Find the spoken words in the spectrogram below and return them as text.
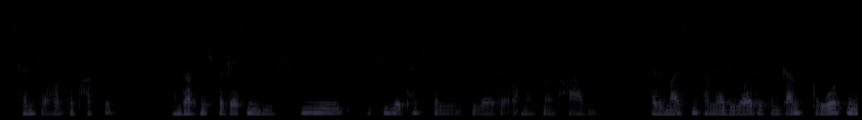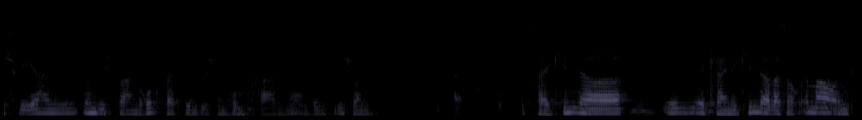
das kenne ich auch aus der Praxis, man darf nicht vergessen, wie viel, wie viele Päckchen die Leute auch manchmal tragen. Also meistens haben ja die Leute so einen ganz großen, schweren, unsichtbaren Rucksack, den sie schon rumtragen. Ne? Und wenn ich eh schon äh, zwei Kinder, mhm. äh, kleine Kinder, was auch immer, und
